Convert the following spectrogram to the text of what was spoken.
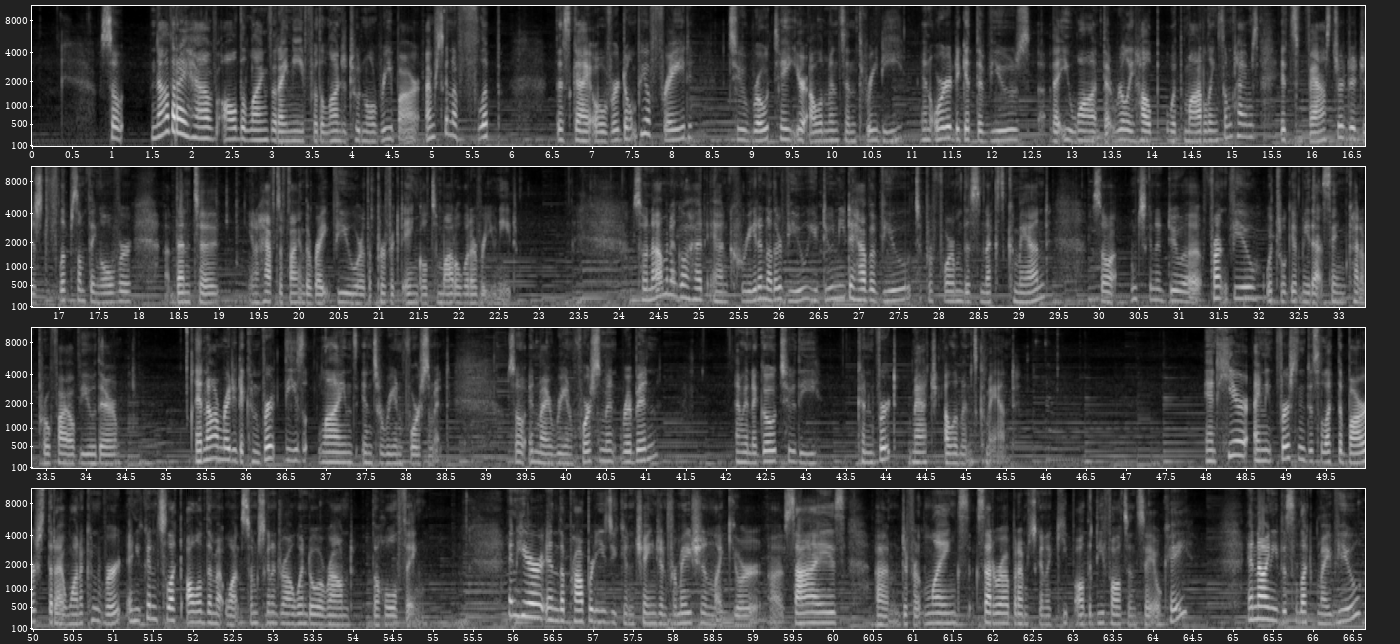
So now that I have all the lines that I need for the longitudinal rebar, I'm just going to flip this guy over. Don't be afraid to rotate your elements in 3D in order to get the views that you want that really help with modeling. Sometimes it's faster to just flip something over than to you know, have to find the right view or the perfect angle to model whatever you need. So now I'm going to go ahead and create another view. You do need to have a view to perform this next command. So I'm just going to do a front view, which will give me that same kind of profile view there. And now I'm ready to convert these lines into reinforcement. So in my reinforcement ribbon, I'm going to go to the convert match elements command. And here I need first need to select the bars that I want to convert and you can select all of them at once. So I'm just going to draw a window around the whole thing. And here in the properties you can change information like your uh, size, um, different lengths, etc. But I'm just going to keep all the defaults and say OK. And now I need to select my view.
